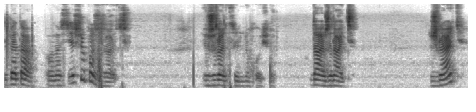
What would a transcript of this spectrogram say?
ребята, а у нас є що пожрать? Я жрать сильно хочу. Да, жрать. Жрать?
